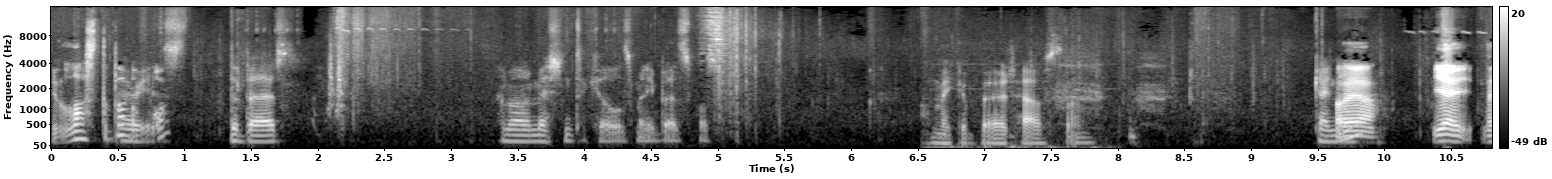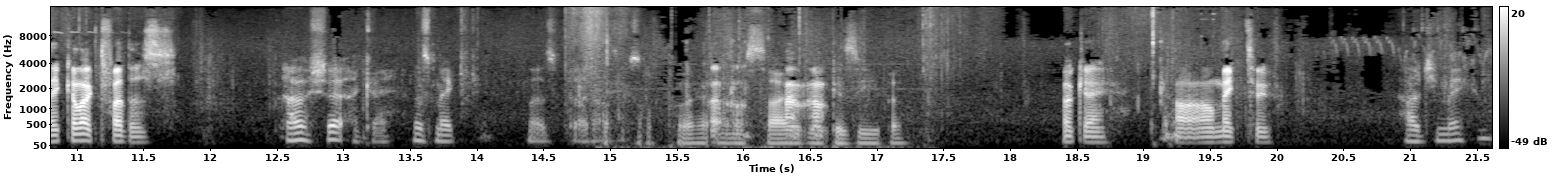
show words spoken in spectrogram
You lost the bird. bow. he What? is. The bird. I'm on a mission to kill as many birds as possible. I'll make a birdhouse then. Can Oh you? yeah, yeah. They collect feathers. Oh shit, okay. Let's make those bird houses. I'll put it on Uh, the side of the uh, uh. gazebo. Okay, I'll, I'll make two. How do you make them?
